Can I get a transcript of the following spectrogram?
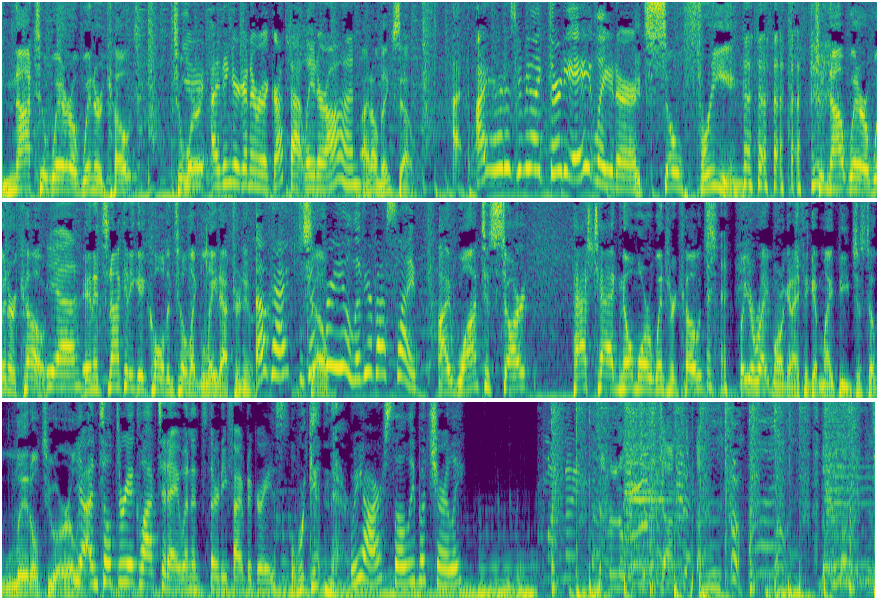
not to wear a winter coat to You- work. I think you're going to regret that later on. I don't think so. I, I heard it's going to be like 38 later. It's so freeing to not wear a winter coat. Yeah. And it's not going to get cold until like late afternoon. okay, good So- for you. Live your best life. I want to start hashtag no more winter coats, but you're right, Morgan. I think it might be just a little too early. Yeah, until 3 o'clock today when it's 35 degrees. But we're getting there. We are, slowly but surely.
